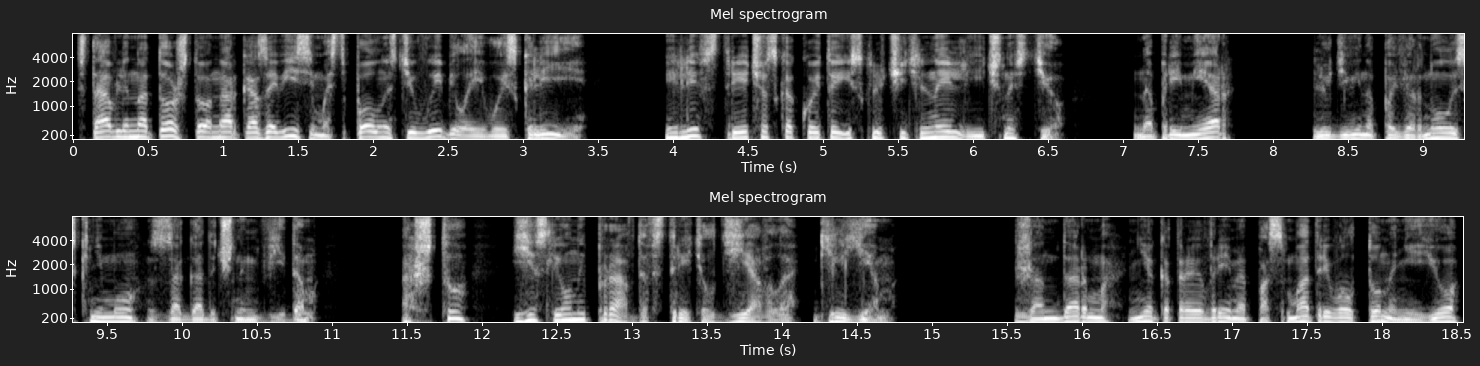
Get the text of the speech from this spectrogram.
Ставлю на то, что наркозависимость полностью выбила его из колеи». «Или встреча с какой-то исключительной личностью. Например...» Людивина повернулась к нему с загадочным видом. «А что, если он и правда встретил дьявола, Гильем?» Жандарм некоторое время посматривал то на нее,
